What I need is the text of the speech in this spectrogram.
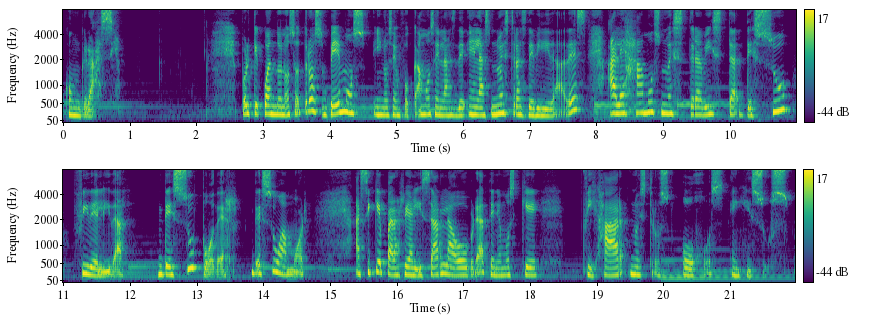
con gracia. Porque cuando nosotros vemos y nos enfocamos en las, en las nuestras debilidades, alejamos nuestra vista de su fidelidad, de su poder, de su amor. Así que para realizar la obra tenemos que fijar nuestros ojos en Jesús.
